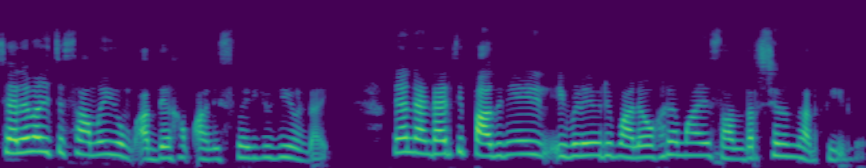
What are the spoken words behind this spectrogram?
ചെലവഴിച്ച സമയവും അദ്ദേഹം അനുസ്മരിക്കുകയുണ്ടായി. ഞാൻ രണ്ടായിരത്തി പതിനേഴിൽ ഇവിടെ ഒരു മനോഹരമായ സന്ദർശനം നടത്തിയിരുന്നു.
